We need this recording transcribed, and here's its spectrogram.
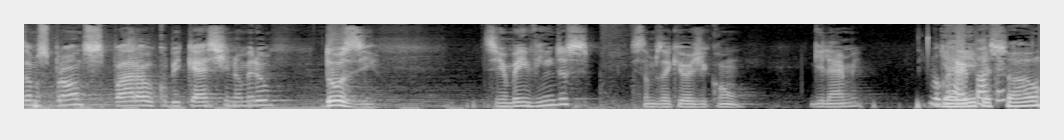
Estamos prontos para o Cubicast número 12. Sejam bem-vindos. Estamos aqui hoje com Guilherme. e aí, pessoal?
